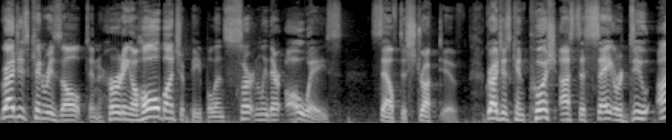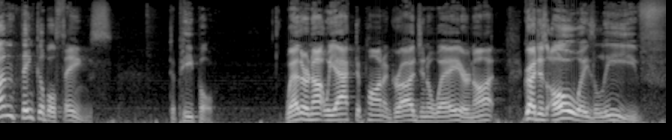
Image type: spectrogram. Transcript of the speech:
Grudges can result in hurting a whole bunch of people, and certainly they're always self destructive. Grudges can push us to say or do unthinkable things to people. Whether or not we act upon a grudge in a way or not, grudges always leave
